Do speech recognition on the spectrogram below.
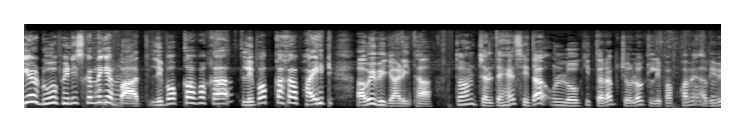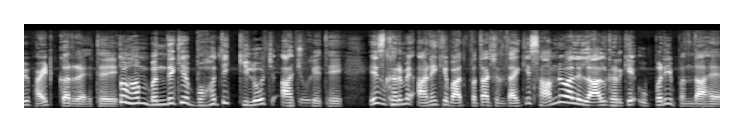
ये डुओ फिनिश करने के बाद लिबोपका का का फाइट अभी भी जारी था। तो हम चलते हैं सीधा उन लोगों की तरफ़, जो लोग लिपोपका में अभी भी फाइट कर रहे थे। तो हम बंदे के बहुत ही किलोच आ चुके थे। इस घर में आने के बाद पता चलता है कि सामने वाले लाल घर के ऊपर ही बंदा है।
